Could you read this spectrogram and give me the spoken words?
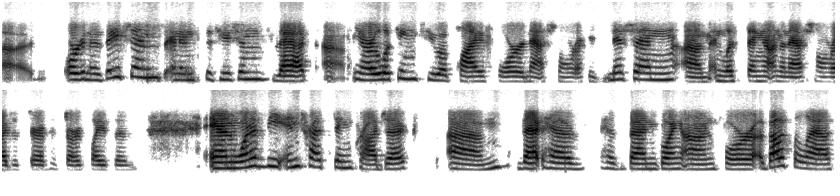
uh, organizations and institutions that um, you know are looking to apply for national recognition um, and listing on the National Register of Historic Places. And one of the interesting projects um, that have has been going on for about the last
